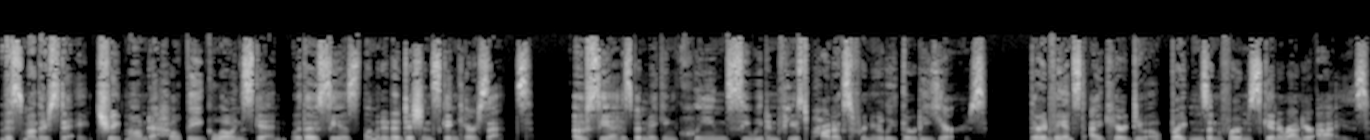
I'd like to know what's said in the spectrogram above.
this Mother's Day, treat mom to healthy, glowing skin with Osea's limited edition skincare sets. Osea has been making clean, seaweed infused products for nearly 30 years. Their advanced eye care duo brightens and firms skin around your eyes,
